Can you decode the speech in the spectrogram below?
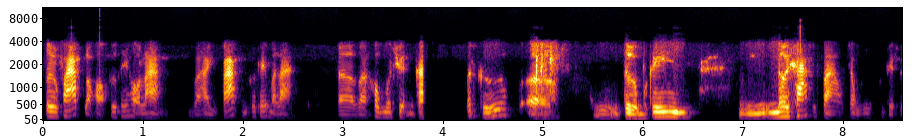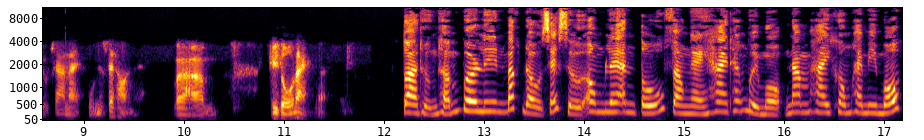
tư pháp là họ cứ thế họ làm và hành pháp cũng cứ thế mà làm ờ, và không có chuyện cắt bất cứ uh, từ một cái nơi khác vào trong việc điều tra này cũng như xét hỏi này và truy tố này. Tòa thượng thẩm Berlin bắt đầu xét xử ông Lê Anh Tú vào ngày 2 tháng 11 năm 2021.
